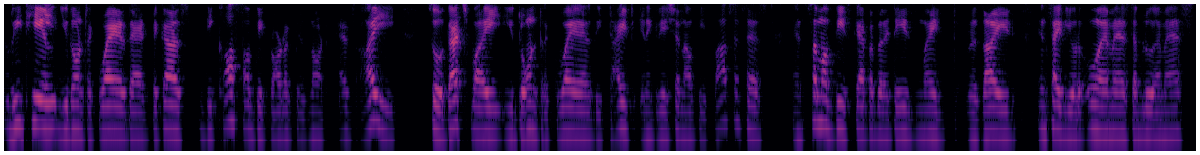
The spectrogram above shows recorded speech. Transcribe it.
Retail, you don't require that because the cost of the product is not as high. So that's why you don't require the tight integration of the processes. And some of these capabilities might reside inside your OMS, WMS,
